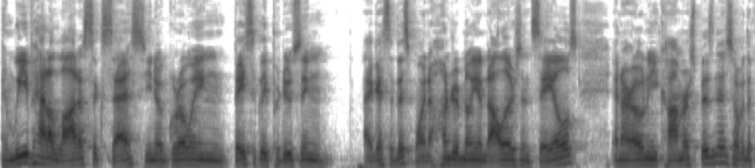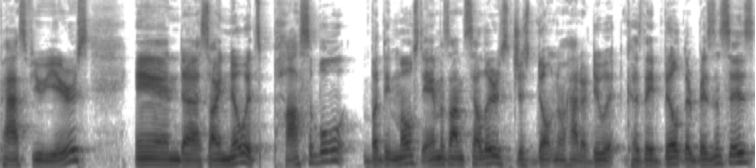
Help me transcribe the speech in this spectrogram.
And we've had a lot of success, you know, growing, basically producing, I guess at this point, $100 million in sales in our own e commerce business over the past few years. And uh, so I know it's possible, but the most Amazon sellers just don't know how to do it because they built their businesses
